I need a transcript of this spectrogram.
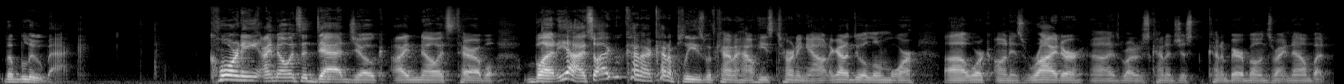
the blueback corny. I know it's a dad joke. I know it's terrible, but yeah. So I kind of kind of pleased with kind of how he's turning out. I got to do a little more uh, work on his rider. Uh, his rider's kind of just kind of bare bones right now, but.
